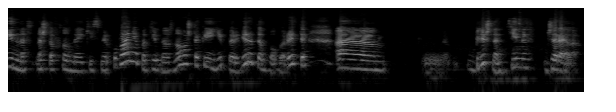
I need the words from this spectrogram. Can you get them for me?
він нас наштовхнув на якісь міркування, потрібно знову ж таки її перевірити, обговорити е, більш надійних джерелах.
